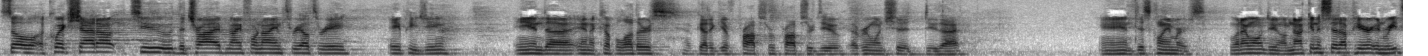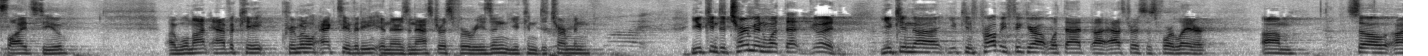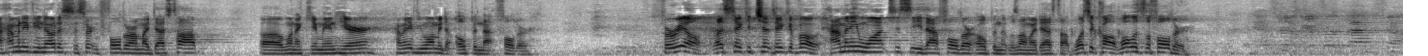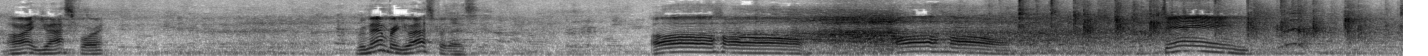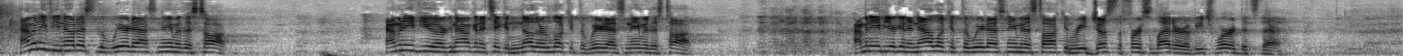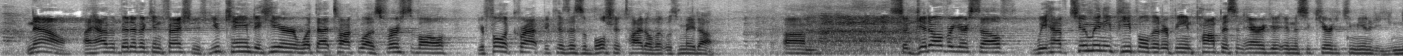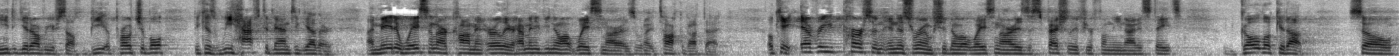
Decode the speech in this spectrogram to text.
So a quick shout out to the tribe 949303 APG and, uh, and a couple others. I've got to give props where props are due. Everyone should do that. And disclaimers. What I won't do, I'm not going to sit up here and read slides to you. I will not advocate criminal activity, and there's an asterisk for a reason. You can determine you can determine what that good. You can, uh, you can probably figure out what that uh, asterisk is for later. Um, so uh, how many of you noticed a certain folder on my desktop uh, when I came in here? How many of you want me to open that folder? For real, let's take a, take a vote. How many want to see that folder open that was on my desktop? What's it called? What was the folder? All right, you asked for it. Remember, you asked for this. Oh, oh, dang. How many of you noticed the weird ass name of this talk? How many of you are now going to take another look at the weird ass name of this talk? How many of you are going to now look at the weird ass name of this talk and read just the first letter of each word that's there? Now, I have a bit of a confession. If you came to hear what that talk was, first of all, you're full of crap because it's a bullshit title that was made up. Um, so get over yourself. We have too many people that are being pompous and arrogant in the security community. You need to get over yourself. Be approachable because we have to band together. I made a Wassenaar comment earlier. How many of you know what Wassenaar is when I talk about that? Okay, every person in this room should know what Wassenaar is, especially if you're from the United States. Go look it up. So,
